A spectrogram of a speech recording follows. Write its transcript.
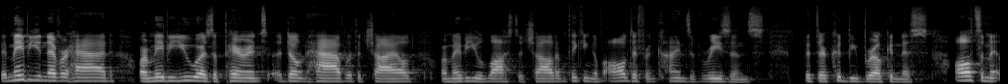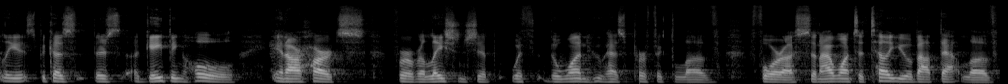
that maybe you never had, or maybe you as a parent don't have with a child, or maybe you lost a child. I'm thinking of all different kinds of reasons that there could be brokenness. Ultimately, it's because there's a gaping hole in our hearts for a relationship with the one who has perfect love for us. And I want to tell you about that love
